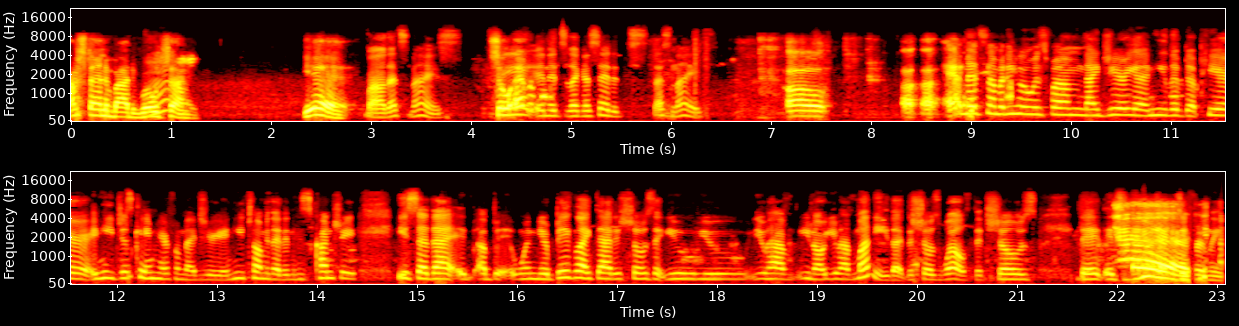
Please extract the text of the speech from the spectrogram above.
I'm standing by the roadside. Mm. Yeah. wow, that's nice. So See, and it's like I said, it's that's nice. uh, uh, uh, I met somebody who was from Nigeria and he lived up here and he just came here from Nigeria and he told me that in his country he said that it, when you're big like that it shows that you you you have you know you have money that it shows wealth it shows that it's viewed Yeah. differently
